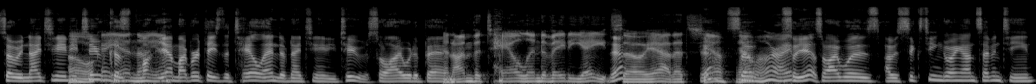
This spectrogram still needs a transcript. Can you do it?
So in 1982, Oh, okay, because yeah, no, yeah. yeah, my birthday's the tail end of 1982, so I would have been. and I'm the tail end of '88, Yeah. so yeah, that's yeah. So yeah, all right. So yeah, so I was I was 16 going on 17.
